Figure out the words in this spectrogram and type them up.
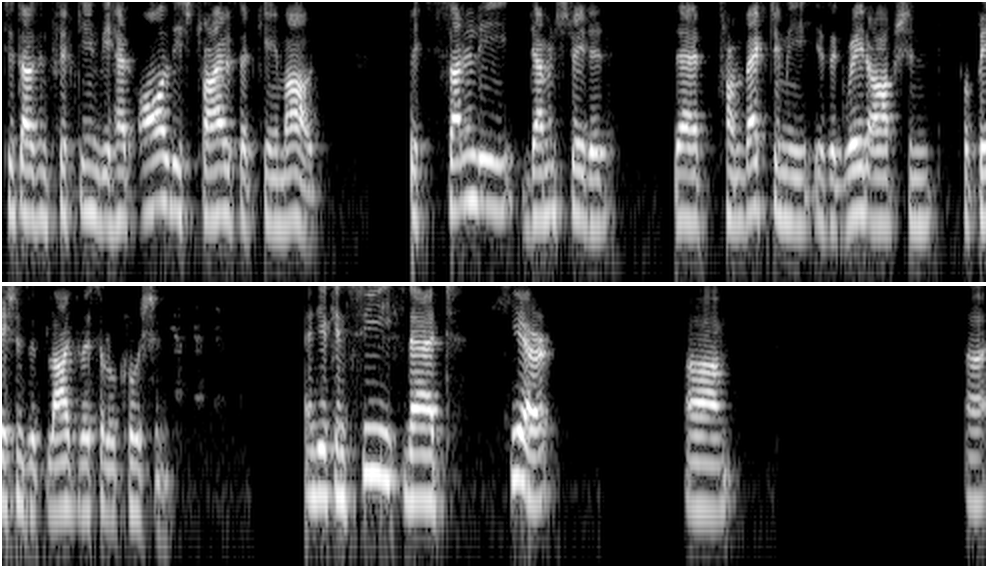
2015, we had all these trials that came out, which suddenly demonstrated that thrombectomy is a great option for patients with large vessel occlusion. And you can see that here, um, uh,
